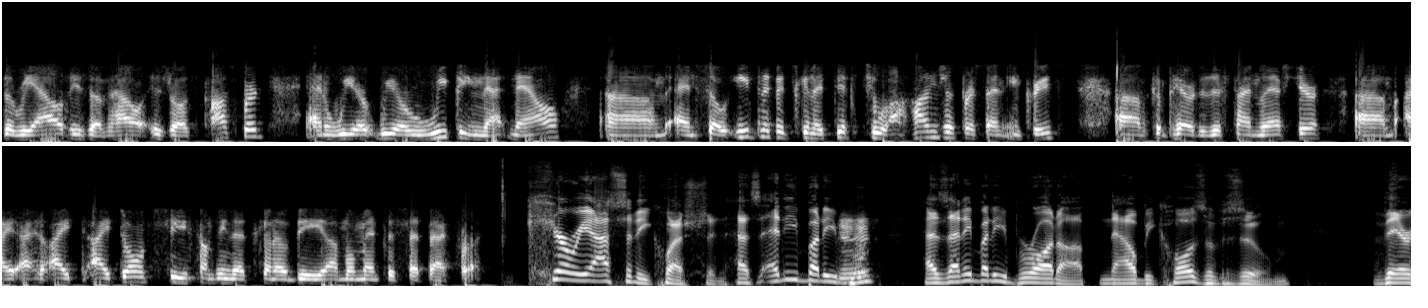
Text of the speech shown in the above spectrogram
the realities of how Israel has prospered, and we are we are reaping that now. Um, and so, even if it's going to dip to a hundred percent increase um, compared to this time last year, um, I, I I don't see something that's going to be a momentous setback for us. Curiosity question: Has anybody Mm-hmm. has anybody brought up now because of Zoom? Their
